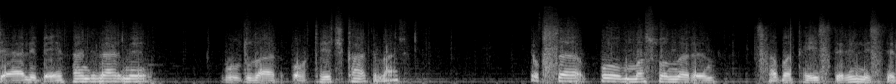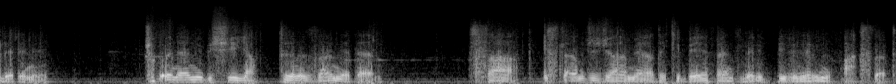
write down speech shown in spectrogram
değerli beyefendiler mi buldular, ortaya çıkardılar? Yoksa bu masonların, sabateistlerin listelerini çok önemli bir şey yaptığını zanneden sağ İslamcı camiadaki beyefendileri birileri mi faksladı?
